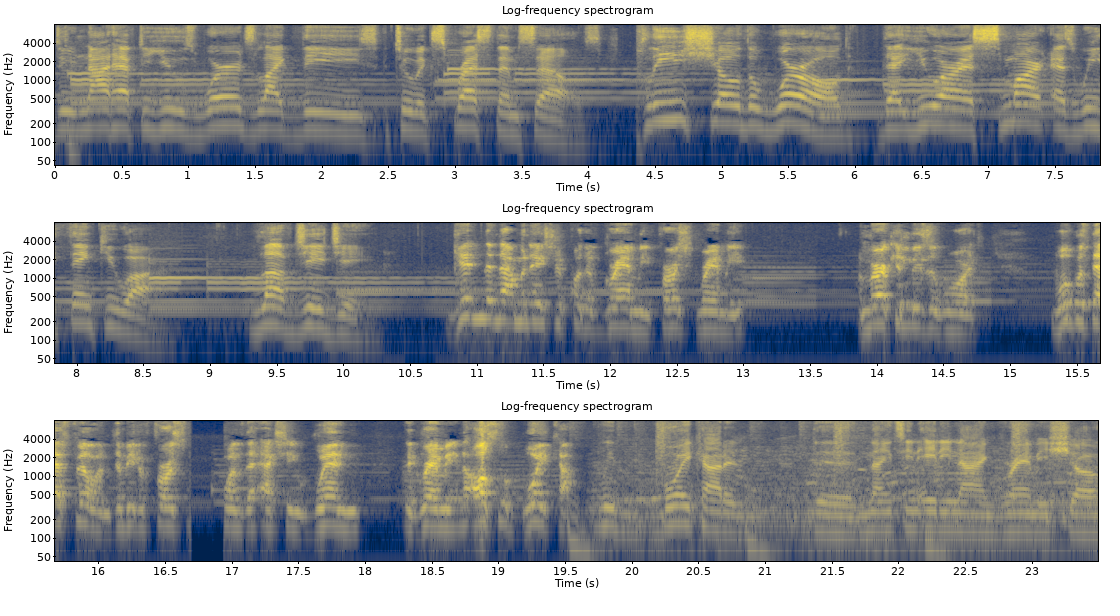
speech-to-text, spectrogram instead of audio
do not have to use words like these to express themselves. Please show the world that you are as smart as we think you are. Love Gigi. Getting the nomination for the Grammy, first Grammy, American Music Awards. What was that feeling to be the first ones to actually win the Grammy and also boycott? We boycotted the 1989 Grammy show.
